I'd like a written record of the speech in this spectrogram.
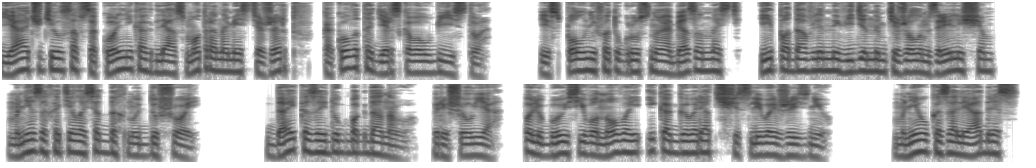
я очутился в Сокольниках для осмотра на месте жертв какого-то дерзкого убийства. Исполнив эту грустную обязанность и подавленный виденным тяжелым зрелищем, мне захотелось отдохнуть душой. «Дай-ка зайду к Богданову», — решил я, полюбуюсь его новой и, как говорят, счастливой жизнью. Мне указали адрес,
